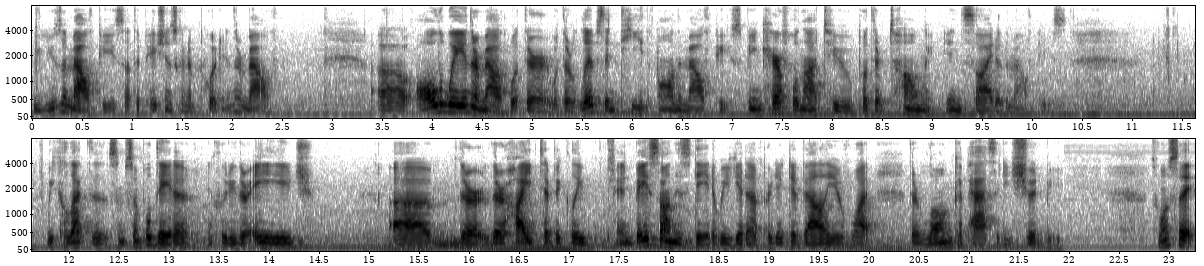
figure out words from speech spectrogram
we use a mouthpiece that the patient is going to put in their mouth, uh, all the way in their mouth with their, with their lips and teeth on the mouthpiece, being careful not to put their tongue inside of the mouthpiece. We collect the, some simple data, including their age, um, their, their height typically, and based on this data, we get a predictive value of what their lung capacity should be. So once the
